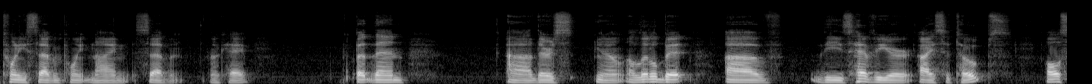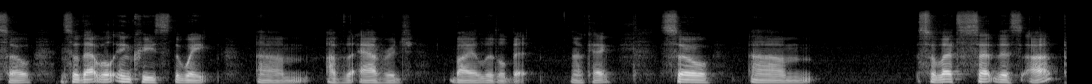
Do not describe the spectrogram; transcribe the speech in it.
27.97. Okay, but then uh, there's you know a little bit of these heavier isotopes also, and so that will increase the weight um, of the average by a little bit. Okay, so um, so let's set this up,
